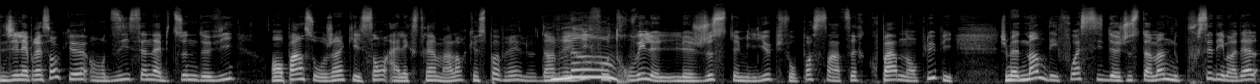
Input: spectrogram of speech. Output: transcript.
j'ai l'impression qu'on dit saine habitude de vie, on pense aux gens qui sont à l'extrême, alors que c'est pas vrai. Là. Dans la vraie Non. vie, il faut trouver le, le juste milieu, puis il faut pas se sentir coupable non plus. Puis je me demande des fois si de justement nous pousser des modèles.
